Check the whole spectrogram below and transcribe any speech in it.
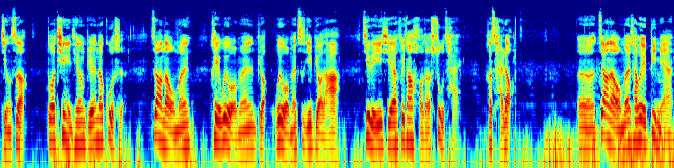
景色，多听一听别人的故事，这样呢，我们可以为我们表为我们自己表达。积累一些非常好的素材和材料，呃，这样呢，我们才会避免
